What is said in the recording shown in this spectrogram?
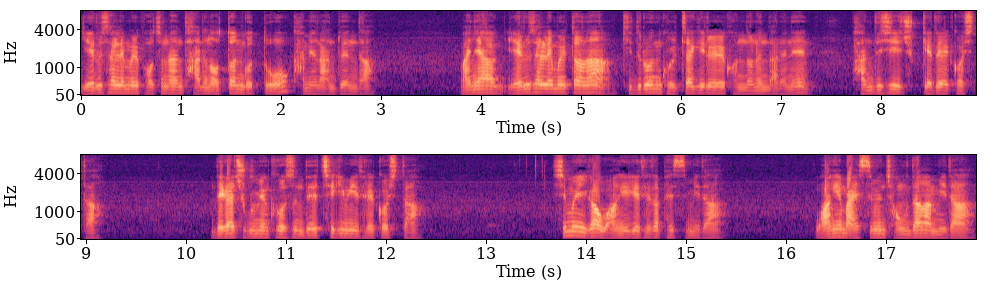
예루살렘을 벗어난 다른 어떤 곳도 가면 안 된다. 만약 예루살렘을 떠나 기드론 골짜기를 건너는 날에는 반드시 죽게 될 것이다. 내가 죽으면 그것은 내 책임이 될 것이다. 시므이가 왕에게 대답했습니다. 왕의 말씀은 정당합니다.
